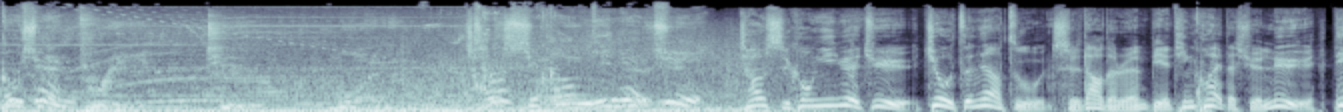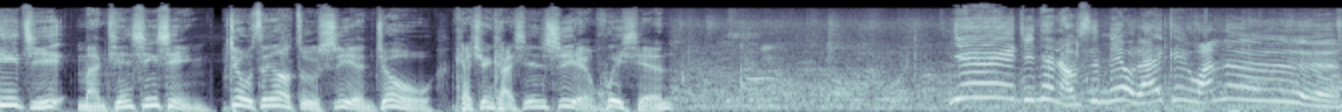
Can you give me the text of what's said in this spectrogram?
勾选 Three, two, one. 超时空音乐剧。超时空音乐剧《就曾耀祖迟到的人别听快的旋律》第一集《满天星星》，就曾耀祖饰演 Joe，凯旋凯欣饰演慧贤。耶！今天老师没有来，可以玩了。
